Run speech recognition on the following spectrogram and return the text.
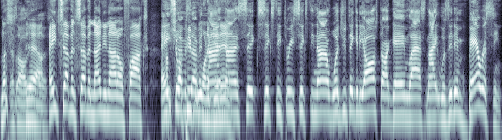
Let's. That's all it Yeah. was. Eight seven seven ninety nine on Fox. I'm sure people want to get in. 877 6369 What'd you think of the All Star game last night? Was it embarrassing?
